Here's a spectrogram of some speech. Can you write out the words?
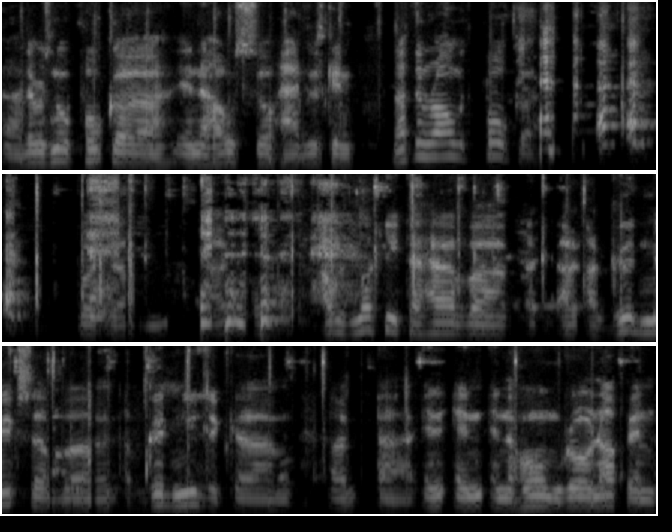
uh, there was no polka in the house, so I just kidding. Nothing wrong with polka. but um, I, I, was lucky to have uh, a, a, good mix of, uh, of good music um, uh, uh, in, in the home growing up, and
